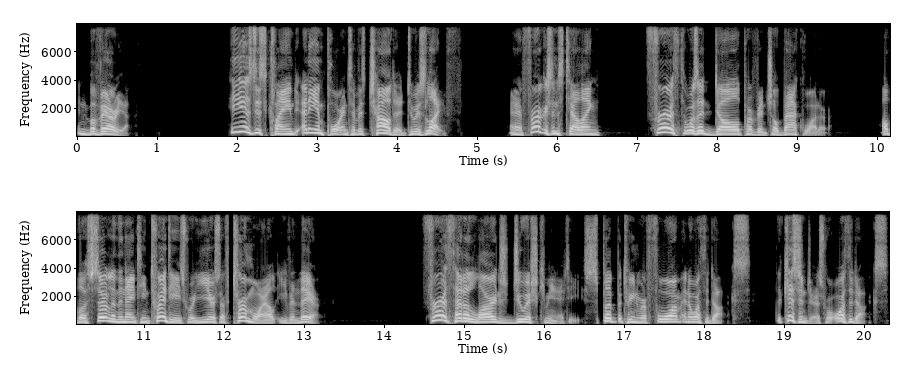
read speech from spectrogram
in Bavaria. He has disclaimed any importance of his childhood to his life, and in Ferguson's telling, Fürth was a dull provincial backwater, although certainly the 1920s were years of turmoil even there. Fürth had a large Jewish community, split between Reform and Orthodox. The Kissingers were Orthodox.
